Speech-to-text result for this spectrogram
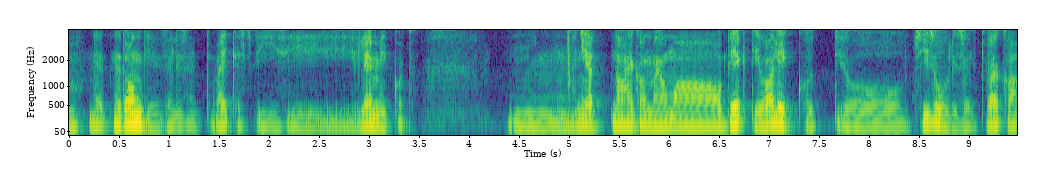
noh, need, need ongi sellised väikest viisi lemmikud Mm, nii et noh, ega me oma objekti valikut ju sisuliselt väga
